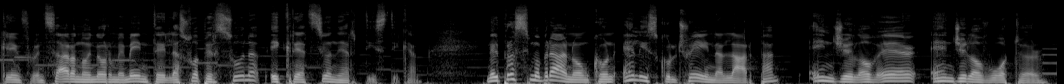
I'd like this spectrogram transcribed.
che influenzarono enormemente la sua persona e creazione artistica. Nel prossimo brano, con Alice Coltrane all'arpa, Angel of Air, Angel of Water.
